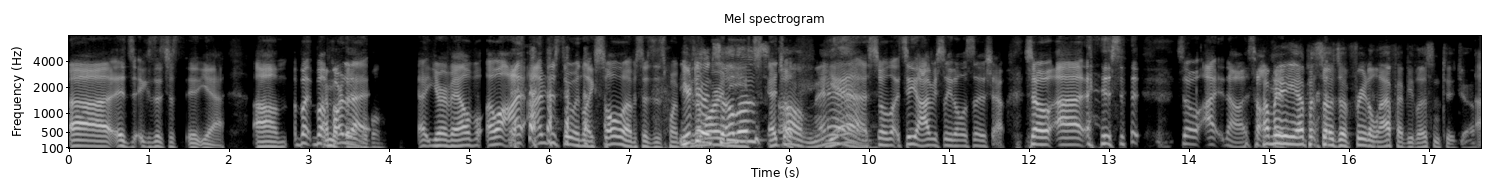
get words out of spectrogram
uh, it's because it's just it- yeah. Um, but but I'm part of that uh, you're available. Oh, well, I I'm just doing like solo episodes at this point. You're doing solos? scheduled. Oh man. Yeah, so like, see, obviously, you don't listen to the show. So, uh, so I no, it's How good. many episodes of Free to Laugh have you listened to, Joe? Uh,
